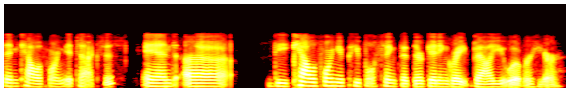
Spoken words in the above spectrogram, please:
than California taxes and uh, the California people think that they're getting great value over here.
